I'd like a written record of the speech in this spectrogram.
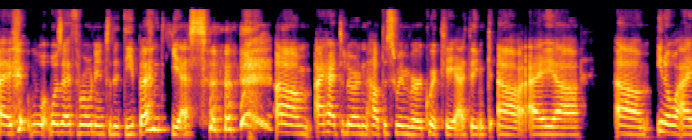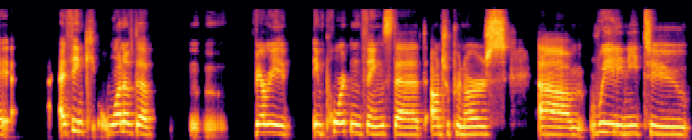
I was I thrown into the deep end. Yes, um, I had to learn how to swim very quickly. I think uh, I, uh, um, you know, I, I think one of the very important things that entrepreneurs um, really need to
